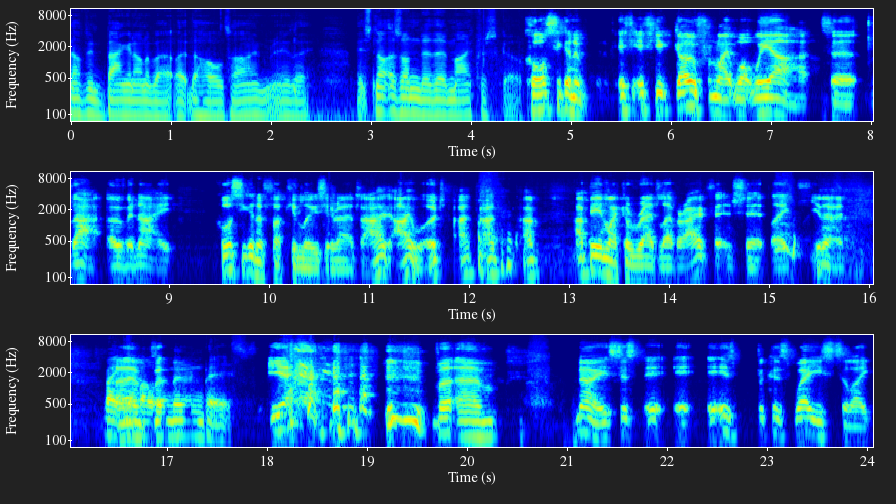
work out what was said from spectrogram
I've been banging on about like the whole time. Really, it's not as under the microscope. of course you're gonna if if you go from like what we are to that overnight. Of course you're gonna fucking lose your head. I I would. I'd I'd, I'd, I'd be in like a red leather outfit and shit. Like you know. Right Um, about but- moon base. Yeah, but um, no, it's just it, it, it is because we're used to like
